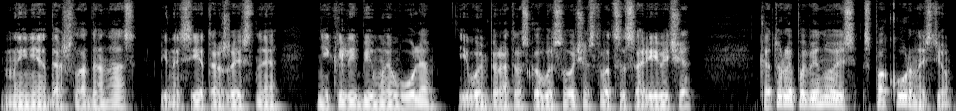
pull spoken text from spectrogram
Ныне дошла до нас и на сие торжественная неколебимая воля его императорского высочества цесаревича, который, повинуясь с покорностью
